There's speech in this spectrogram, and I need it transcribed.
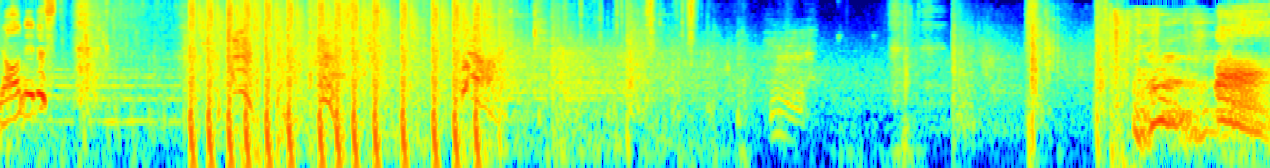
Y'all need to. St- oh.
